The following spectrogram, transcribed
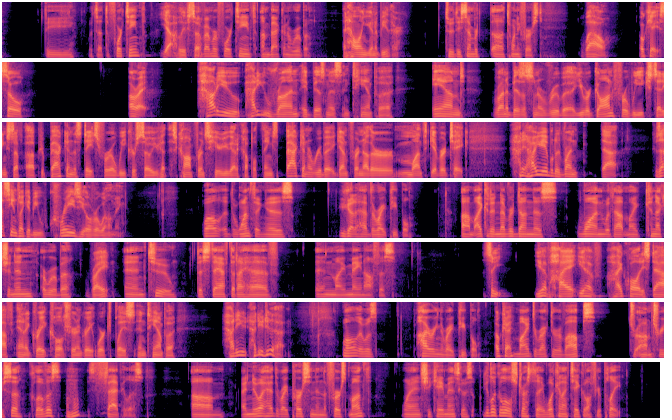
The what's that? The 14th, Yeah, I believe so. November 14th. I'm back in Aruba And how long are you going to be there? to December uh, 21st. Wow. Okay, so all right. How do you how do you run a business in Tampa and run a business in Aruba? You were gone for a week setting stuff up. You're back in the States for a week or so. You had this conference here. You got a couple things back in Aruba again for another month, give or take. How, do, how are you able to run that? Because that seems like it'd be crazy overwhelming. Well, the one thing is you got to have the right people. Um, I could have never done this one without my connection in Aruba, Right? and two, the staff that I have in my main office. So you have high you have high quality staff and a great culture and a great workplace in Tampa. How do you how do you do that? Well, it was hiring the right people. Okay. My director of ops, um, Teresa Clovis, Mhm. is fabulous. Um, I knew I had the right person in the first month when she came in. She goes, "You look a little stressed today. What can I take off your plate?"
